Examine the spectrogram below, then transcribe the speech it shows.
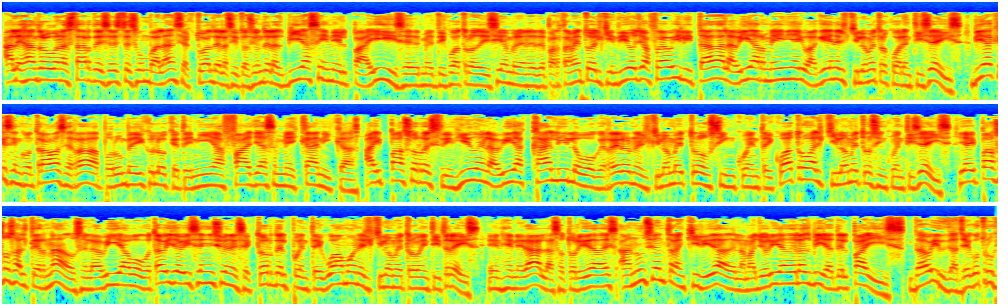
Alejandro, buenas tardes. Este es un balance actual de la situación de las vías en el país. El 24 de diciembre en el departamento del Quindío ya fue habilitada la vía Armenia y Bagué en el kilómetro 46, vía que se encontraba cerrada por un vehículo que tenía fallas mecánicas. Hay paso restringido en la vía Cali-Lobo Guerrero en el kilómetro 54 al kilómetro 56 y hay pasos alternados en la vía Bogotá-Villavicencio en el sector del Puente Guamo en el kilómetro 23. En general, las autoridades anuncian tranquilidad en la mayoría de las vías del país. David Gallego Trujillo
